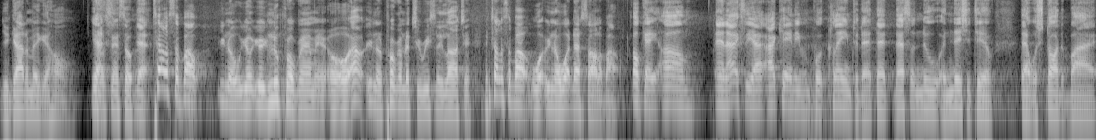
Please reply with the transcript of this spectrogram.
you got to make it home. You yes. know what I'm saying? So yeah. tell us about you know your, your new program or, or, uh, you know the program that you're recently launching, and tell us about what you know what that's all about. Okay. Um, and actually, I, I can't even put claim to that. That that's a new initiative that was started by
